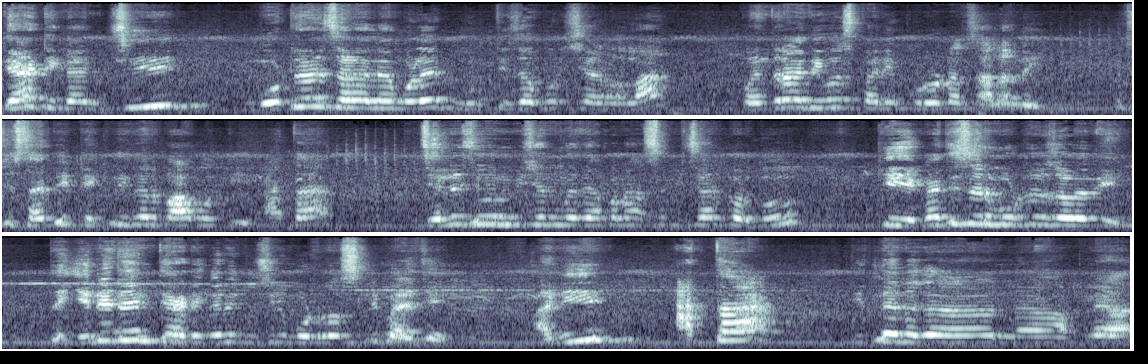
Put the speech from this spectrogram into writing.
त्या ठिकाणची मोटर जळाल्यामुळे मूर्तिजापूर शहराला पंधरा दिवस पाणी पुरवठा झाला नाही. म्हणजे साधी टेक्निकल बाब होती. आता जलजीवन मिशनमध्ये आपण असा विचार करतो की एखादी जर मोटर जळली तर एनी टाईम त्या ठिकाणी दुसरी मोटर असली पाहिजे. आणि आता तिथल्या नगर आपल्या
